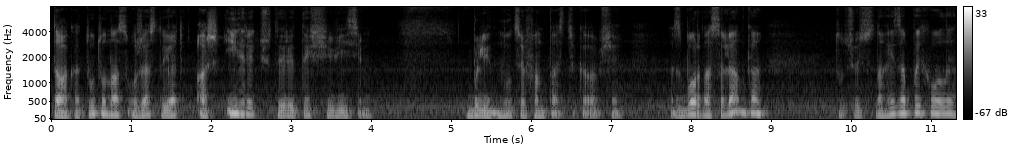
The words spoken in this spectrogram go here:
Так, а тут у нас вже стоять HY4008. Блін, ну це фантастика взагалі. Зборна солянка. Тут щось з ноги запихували,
